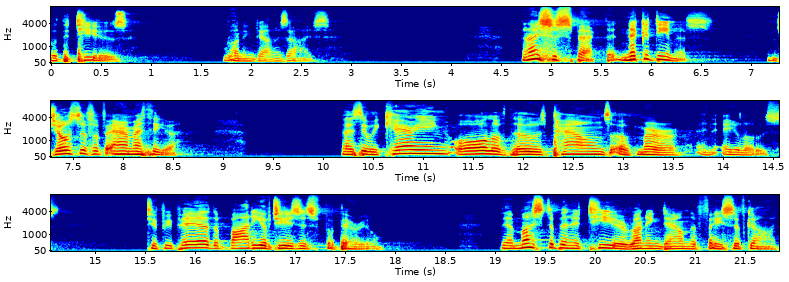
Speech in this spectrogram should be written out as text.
for the tears running down his eyes. And I suspect that Nicodemus, and Joseph of Arimathea, as they were carrying all of those pounds of myrrh and aloes to prepare the body of Jesus for burial, there must have been a tear running down the face of God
